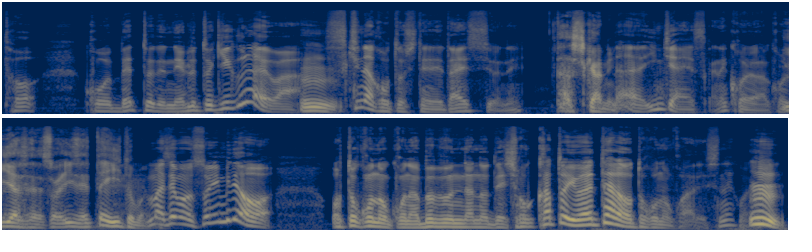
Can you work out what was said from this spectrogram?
とこうベッドで寝る時ぐらいはうん。好きなことして寝たいっすよね、確かに。だからいいんじゃないですかねこれは。これいやそれそれ絶対いいと思いまあます、でもそういう意味では男の子な部分なのでしょうかと言われたら男の子はですねこれ。うん。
